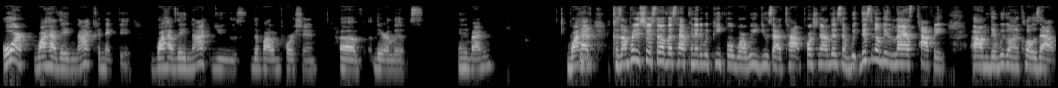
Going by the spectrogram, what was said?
Or why have they not connected? Why have they not used the bottom portion of their lips? Anybody? Why have? Because I'm pretty sure some of us have connected with people where we use our top portion of this, and we, this is going to be the last topic. Um, then we're going to close out.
